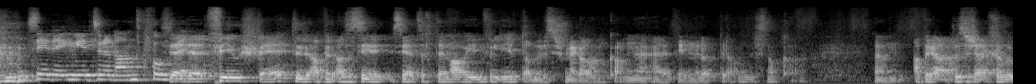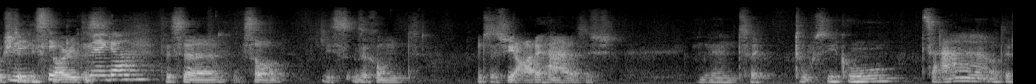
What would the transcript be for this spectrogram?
sie hat irgendwie zueinander gefunden. Sie hat äh, viel später, aber also sie, sie hat sich dann mal in ihn verliebt, aber es ist mega lang gegangen. Er hat immer jemand anderes noch gehabt. Ähm, aber ja, das ist eigentlich eine lustige Witzig, Story, dass, mega. dass äh, so es rauskommt. Und das ist Jahre her, das ist in 2010 oder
